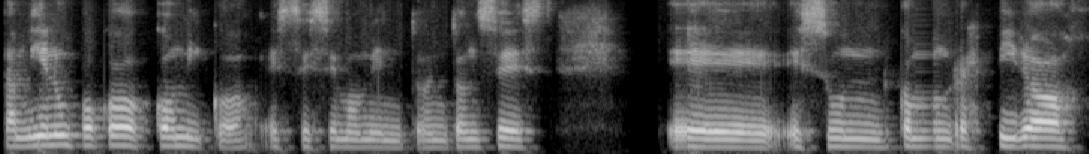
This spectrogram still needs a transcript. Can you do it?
también un poco cómico es ese momento. Entonces eh, es un, como un respiro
